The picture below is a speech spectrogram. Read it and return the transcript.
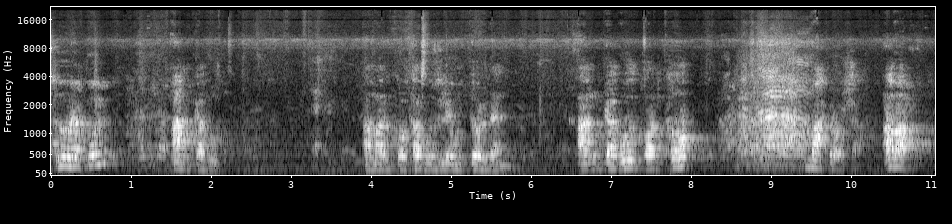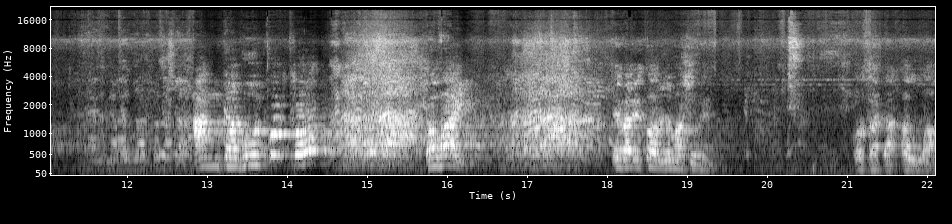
সূরাতুল আনকাবুত আমার কথা বুঝলে উত্তর দেন আনকাবুত অর্থ মাকড়সা আবার আনকাবুত অর্থ সবাই এবারে তর্জমা শুনেন কথাটা আল্লাহ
